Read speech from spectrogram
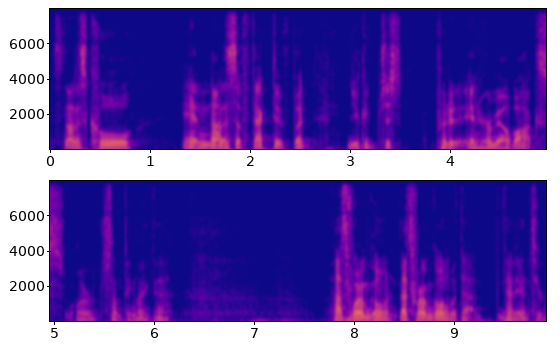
It's not as cool and not as effective, but you could just put it in her mailbox or something like that. That's where I'm going. That's where I'm going with that that answer.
